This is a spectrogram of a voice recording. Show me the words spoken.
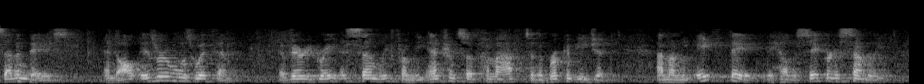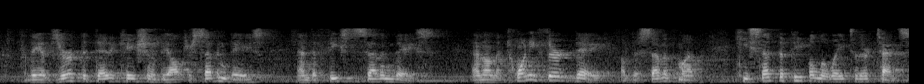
seven days, and all Israel was with him, a very great assembly from the entrance of Hamath to the brook of Egypt. And on the eighth day they held a sacred assembly for they observed the dedication of the altar seven days, and the feast seven days. And on the 23rd day of the seventh month, he sent the people away to their tents,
